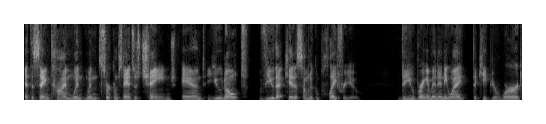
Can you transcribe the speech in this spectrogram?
at the same time when when circumstances change and you don't view that kid as someone who can play for you do you bring him in anyway to keep your word?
